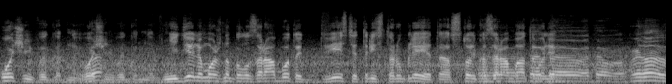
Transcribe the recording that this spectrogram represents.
Очень выгодный, да? очень выгодный. В неделю можно было заработать 200-300 рублей, это столько это, зарабатывали. Это, это, когда,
